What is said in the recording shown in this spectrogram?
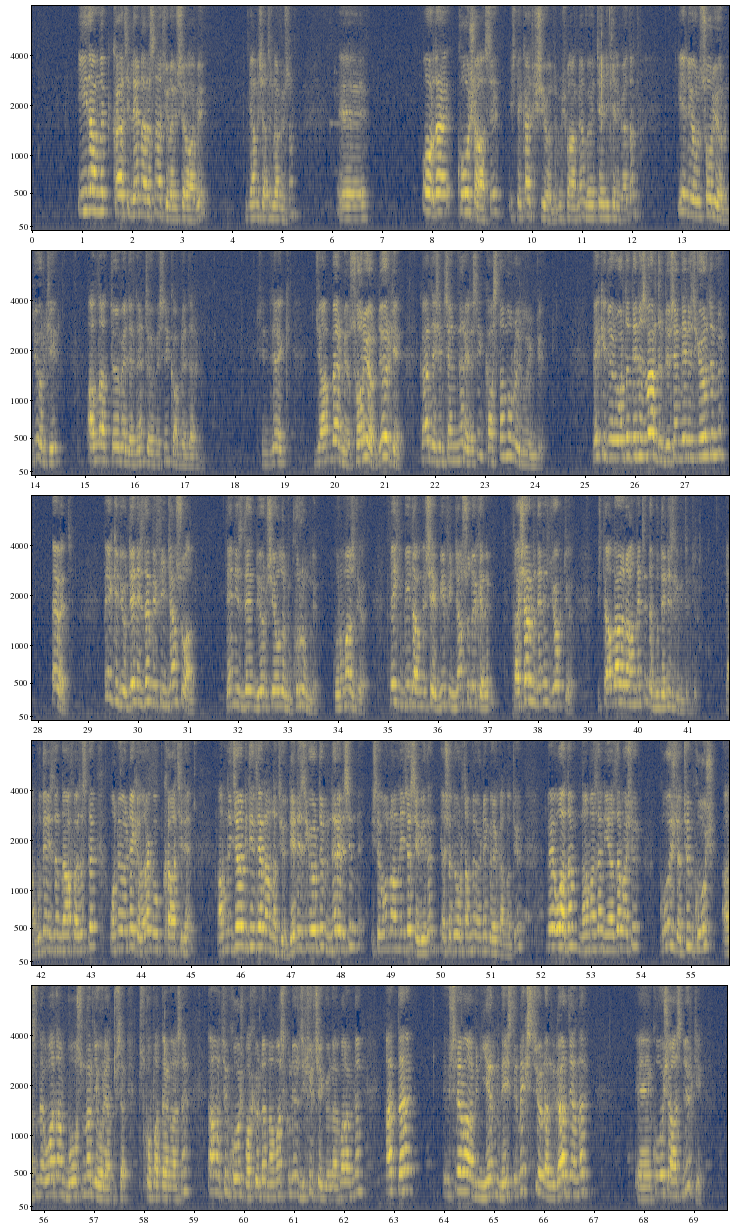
idamlık katillerin arasına atıyorlar Hüseyin abi. Yanlış hatırlamıyorsam. Ee, orada koğuş ağası işte kaç kişiyi öldürmüş falan böyle tehlikeli bir adam. Geliyor soruyor. Diyor ki Allah tövbe edenlerin tövbesini kabul eder mi? Şimdi direkt cevap vermiyor. Soruyor. Diyor ki kardeşim sen nerelisin? Kastamonuluyum diyor. Peki diyor orada deniz vardır diyor. Sen denizi gördün mü? Evet. Peki diyor denizden bir fincan su al. Denizde diyor şey olur mu? Kurur mu diyor. Kurumaz diyor. Peki bir damla şey bir fincan su dökelim. Taşar mı deniz? Yok diyor. İşte Allah'ın rahmeti de bu deniz gibidir diyor. Yani bu denizden daha fazlası da onu örnek alarak o katile anlayacağı bir dilden anlatıyor. Denizi gördün mü nerelisin işte onu anlayacağı seviyeden yaşadığı ortamda örnek vererek anlatıyor. Ve o adam namaza niyaza başlıyor. Koğuş da tüm koğuş aslında o adam boğsunlar diye oraya atmışlar psikopatların arasına. Ama tüm koğuş bakıyorlar namaz kılıyor zikir çekiyorlar falan filan. Hatta Üsrev abinin yerini değiştirmek istiyorlar. Gardiyanlar e, koğuş ağası diyor ki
